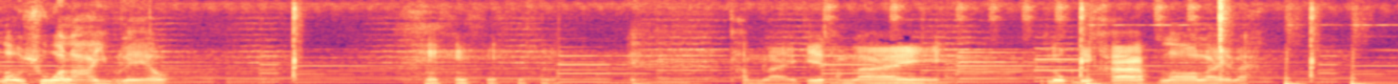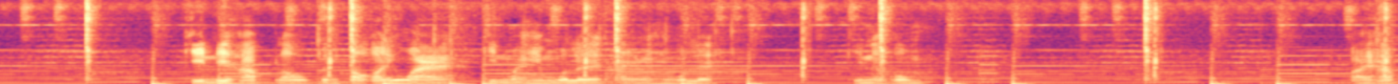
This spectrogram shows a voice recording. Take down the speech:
เราชั่วร้ายอยู่แล้วทำไรพี่ทำไร ลุกดีครับ รออะไรล่ะ กินดีครับ เราเป็นต่อนี่ว่า กินไม่ให้หมดเลยถ่ายไม่ให้หมดเลย กินนะผม ไปครับ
